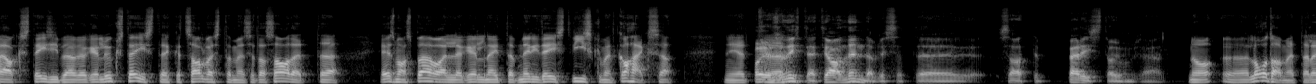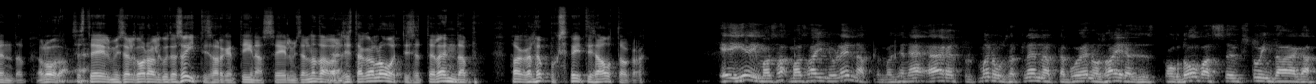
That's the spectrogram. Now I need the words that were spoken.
ajaks teisipäev ja kell üksteist ehk et salvestame seda saadet esmaspäeval ja kell näitab neliteist viiskümmend kaheksa. nii et. põhjus on lihtne, et Jaan lendab lihtsalt saate päris toimumise ajal. no loodame, et ta lendab no,, sest eelmisel korral, kui ta sõitis Argentiinasse eelmisel nädalal, siis ta ka lootis, et ta lendab, aga lõpuks sõitis autoga ei, ei, ma, ma sain ju lennata, ma sain ääretult mõnusalt lennata Buenos Airesest Cordobasse üks tund aega,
